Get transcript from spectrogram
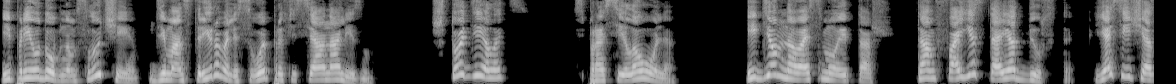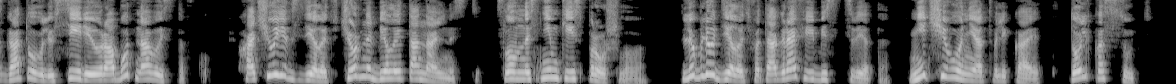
и при удобном случае демонстрировали свой профессионализм. «Что делать?» – спросила Оля. «Идем на восьмой этаж. Там в фойе стоят бюсты. Я сейчас готовлю серию работ на выставку. Хочу их сделать в черно-белой тональности, словно снимки из прошлого. Люблю делать фотографии без цвета. Ничего не отвлекает, только суть.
